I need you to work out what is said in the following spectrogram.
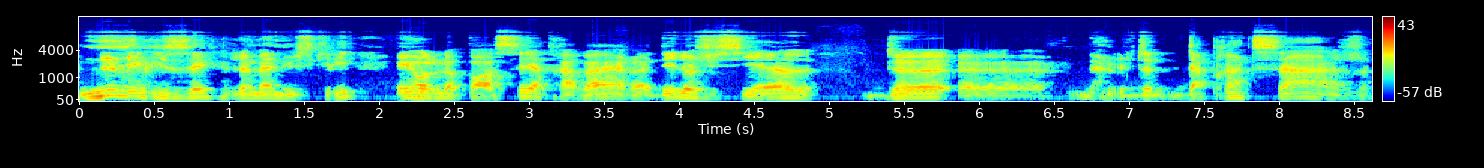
numériser le manuscrit et on l'a passé à travers euh, des logiciels de euh, d'apprentissage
